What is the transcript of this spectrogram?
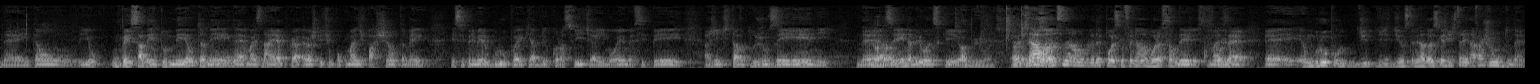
né? Então, e um pensamento meu também, né? Mas na época eu acho que tinha um pouco mais de paixão também. Esse primeiro grupo aí que abriu o CrossFit, aí Moema, SP, a gente tava tudo junto, ZN, né? A Aham. ZN abriu antes que eu. Abriu antes. É, Antes não, antes não, abriu depois, que eu fui na elaboração deles. Mas Foi. é, é, é um grupo de, de, de uns treinadores que a gente treinava junto, né?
